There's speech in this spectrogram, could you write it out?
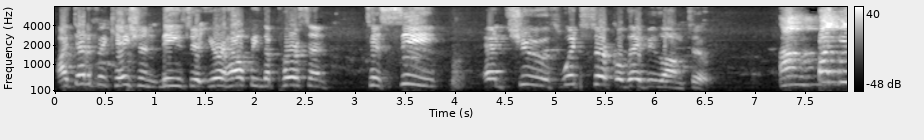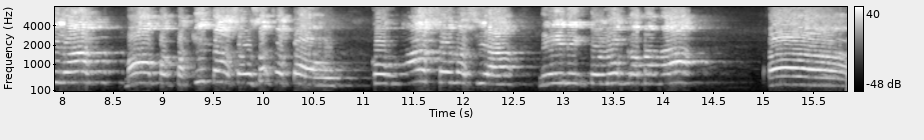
Identification means that you're helping the person to see and choose which circle they belong to. ang pag-ila mao sa usa ka tawo kung asa na siya niining tulong ka mga ah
